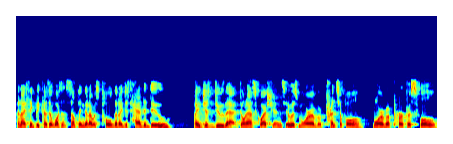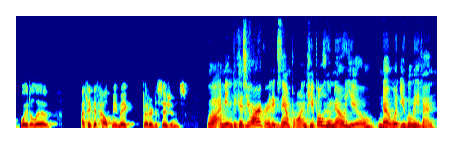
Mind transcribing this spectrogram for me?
And I think because it wasn't something that I was told that I just had to do, hey, just do that. Don't ask questions. It was more of a principle, more of a purposeful way to live. I think it helped me make better decisions. Well, I mean, because you are a great example, and people who know you know what you believe in.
